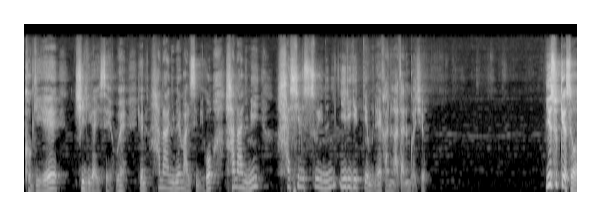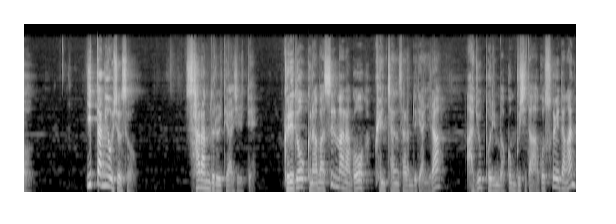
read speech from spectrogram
거기에 진리가 있어요. 왜? 이건 하나님의 말씀이고 하나님이 하실 수 있는 일이기 때문에 가능하다는 거죠. 예수께서 이 땅에 오셔서 사람들을 대하실 때 그래도 그나마 쓸만하고 괜찮은 사람들이 아니라 아주 버림받고 무시당하고 소외당한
